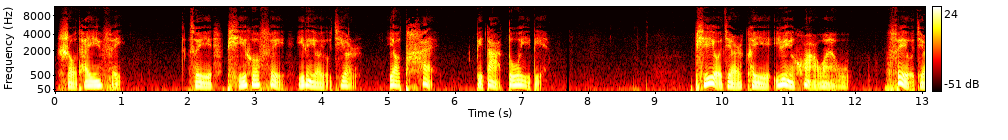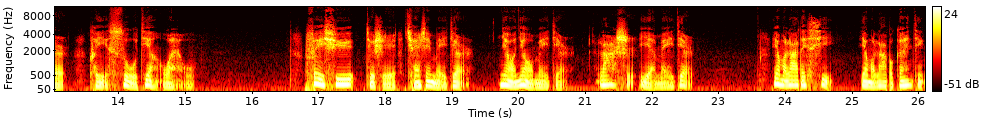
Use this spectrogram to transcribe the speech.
手太阴肺。所以脾和肺一定要有劲儿，要太比大多一点。脾有劲儿可以运化万物，肺有劲儿可以速降万物。肺虚就是全身没劲儿，尿尿没劲儿，拉屎也没劲儿，要么拉的细，要么拉不干净。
